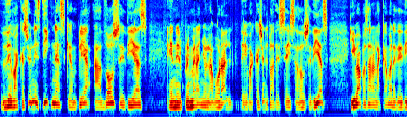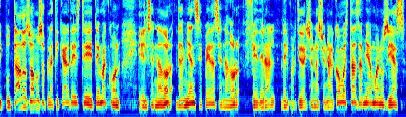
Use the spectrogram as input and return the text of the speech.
de vacaciones dignas que amplía a 12 días en el primer año laboral de vacaciones, va de 6 a 12 días y va a pasar a la Cámara de Diputados. Vamos a platicar de este tema con el senador Damián Cepeda, senador federal del Partido de Acción Nacional. ¿Cómo estás, Damián? Buenos días.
